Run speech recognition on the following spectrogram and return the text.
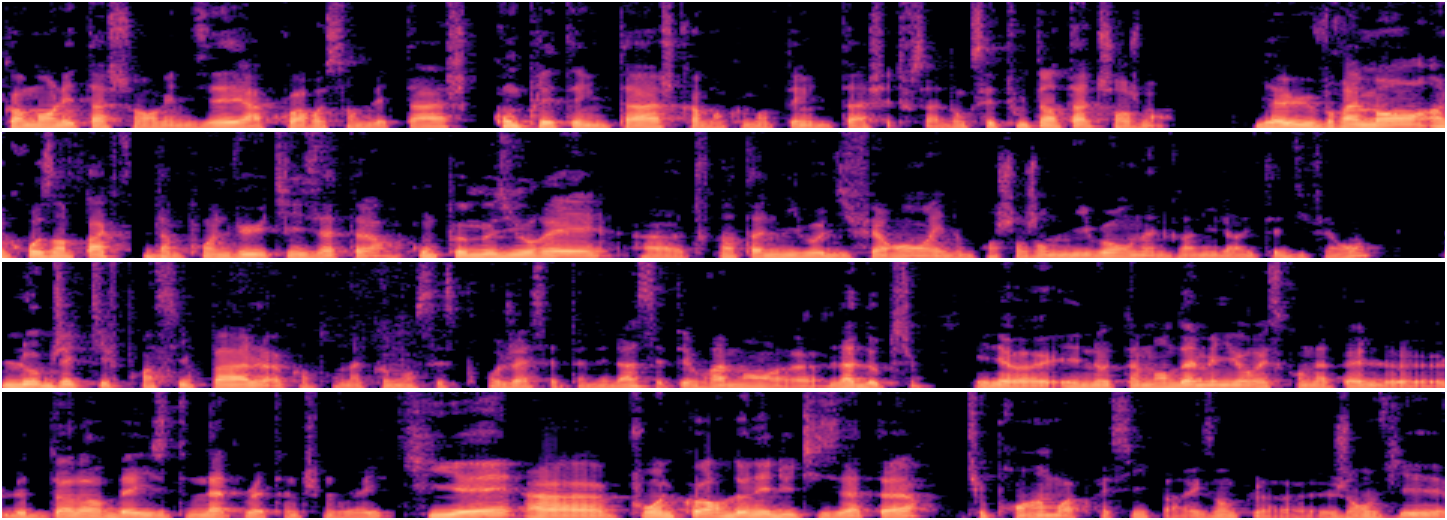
comment les tâches sont organisées, à quoi ressemblent les tâches, compléter une tâche, comment commenter une tâche et tout ça. Donc c'est tout un tas de changements. Il y a eu vraiment un gros impact d'un point de vue utilisateur qu'on peut mesurer à euh, tout un tas de niveaux différents et donc en changeant de niveau, on a une granularité différente. L'objectif principal, quand on a commencé ce projet cette année-là, c'était vraiment euh, l'adoption et, euh, et, notamment d'améliorer ce qu'on appelle le, dollar-based net retention rate, qui est euh, pour une coordonnée d'utilisateur. Tu prends un mois précis, par exemple janvier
